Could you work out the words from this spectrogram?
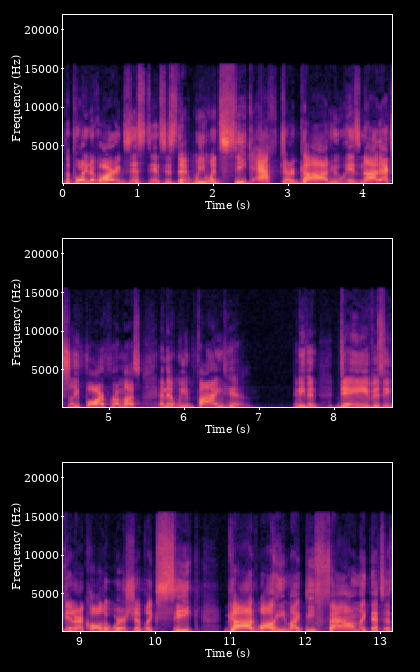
The point of our existence is that we would seek after God, who is not actually far from us, and that we'd find him. And even Dave, as he did our call to worship, like seek God while he might be found. Like that's, a,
